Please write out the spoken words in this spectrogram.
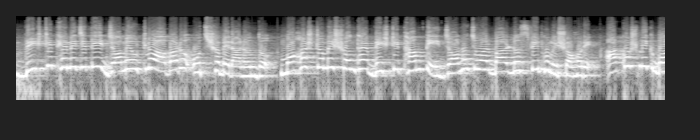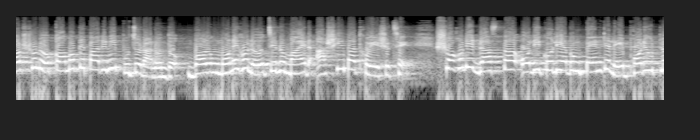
বৃষ্টি থেমে যেতেই জমে উঠল আবারও উৎসবের আনন্দ। মহাষ্টমীর সন্ধ্যায় বৃষ্টি থামতেই জনজোয়ার বাড়ল শ্রীভূমি শহরে। আকস্মিক বর্ষণও কমাতে পারেনি পুজোর আনন্দ। বরং মনে হলো যেন মায়ের আশীর্বাদ হয়ে এসেছে। শহরের রাস্তা, অলিগলি এবং প্যান্ডেলে ভরে উঠল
